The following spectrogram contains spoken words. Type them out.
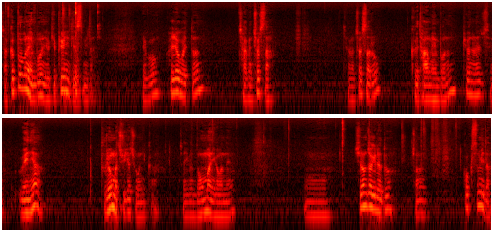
자, 끝부분의 엠본은 이렇게 표현이 됐습니다. 그리고 하려고 했던 작은 철사. 작은 철사로 그 다음 엠본은 표현을 해주세요. 왜냐? 부력 맞추기가 좋으니까. 자, 이건 너무 많이 가봤네요. 음, 실험작이라도 저는 꼭 씁니다.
